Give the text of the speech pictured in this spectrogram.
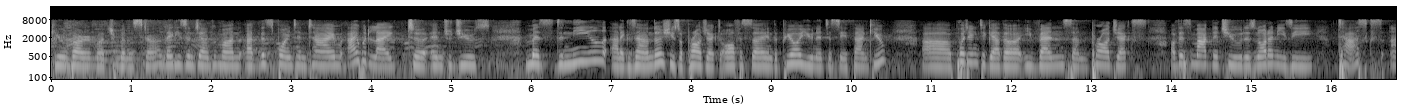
Thank you very much, Minister. Ladies and gentlemen, at this point in time, I would like to introduce Ms. Danielle Alexander. She's a project officer in the Pure unit to say thank you. Uh, putting together events and projects of this magnitude is not an easy task, uh,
